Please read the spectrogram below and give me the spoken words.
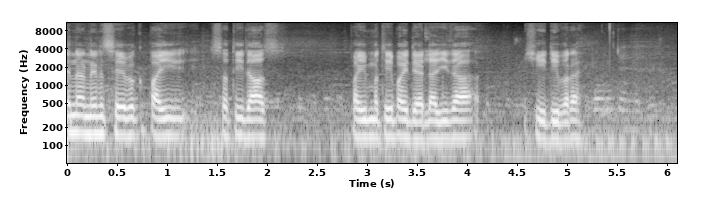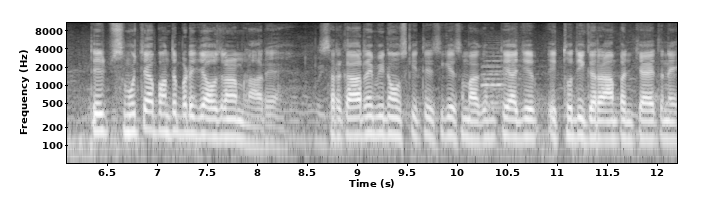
ਤੇ ਨੰਨ ਸੇਵਕ ਭਾਈ ਸਤੀਦਾਸ ਭਾਈ ਮਤੀ ਭਾਈ ਦੈਲਾ ਜੀ ਦਾ ਸ਼ਹੀਦੀ ਵਰ੍ਹਾ ਹੈ। ਤੇ ਸਮੁੱਚਾ ਪੰਥ ਬੜੇ ਜੋਸ਼ ਨਾਲ ਮਨਾ ਰਿਹਾ ਹੈ। ਸਰਕਾਰ ਨੇ ਵੀ ਅਨਾਉਂਸ ਕੀਤੇ ਸੀਗੇ ਸਮਾਗਮ ਤੇ ਅੱਜ ਇੱਥੋਂ ਦੀ ਗ੍ਰਾਮ ਪੰਚਾਇਤ ਨੇ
